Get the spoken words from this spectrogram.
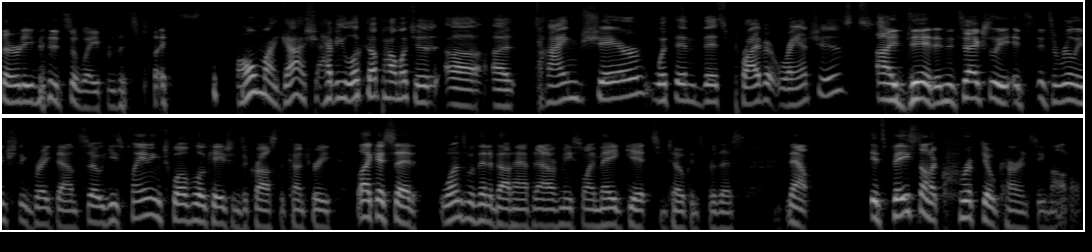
30 minutes away from this place. Oh my gosh. Have you looked up how much a, uh, a timeshare within this private ranch is? I did, and it's actually it's it's a really interesting breakdown. So he's planning 12 locations across the country. Like I said, one's within about half an hour of me, so I may get some tokens for this. Now, it's based on a cryptocurrency model.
